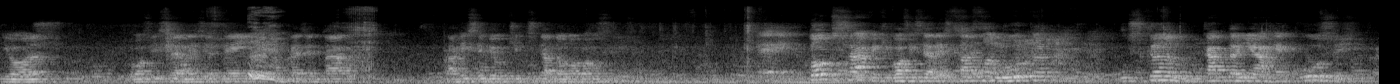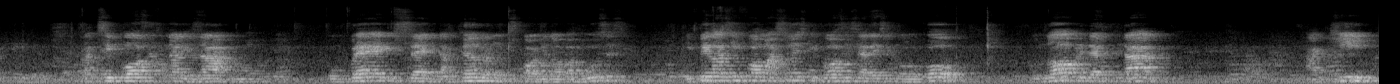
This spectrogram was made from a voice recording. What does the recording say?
que horas Vossa Excelência tem apresentado para receber o título de cidadão Nova Rússia. Todos sabem que Vossa Excelência está numa luta buscando capitanear recursos para que se possa finalizar o prédio sede da Câmara Municipal de Nova Russas. E pelas informações que Vossa Excelência colocou, o nobre deputado aqui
